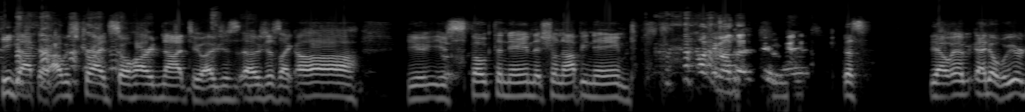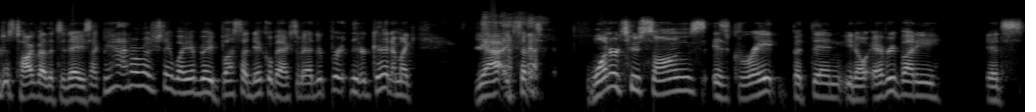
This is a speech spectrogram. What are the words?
He got there. I was tried so hard not to. I just, I was just like, oh, you, you spoke the name that shall not be named. Talking about that too, man. That's, yeah, I, I know. We were just talking about it today. He's like, man, I don't understand why everybody busts on Nickelback so bad. They're pretty, they're good. I'm like, yeah, except one or two songs is great, but then you know everybody, it's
